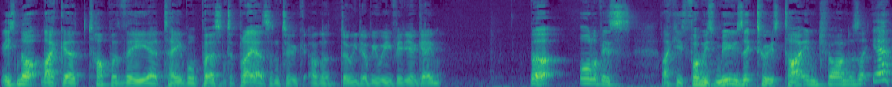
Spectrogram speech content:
he's not like a top of the uh, table person to play as on, on a WWE video game, but all of his like he's from his music to his Titantron. I was like, yeah,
